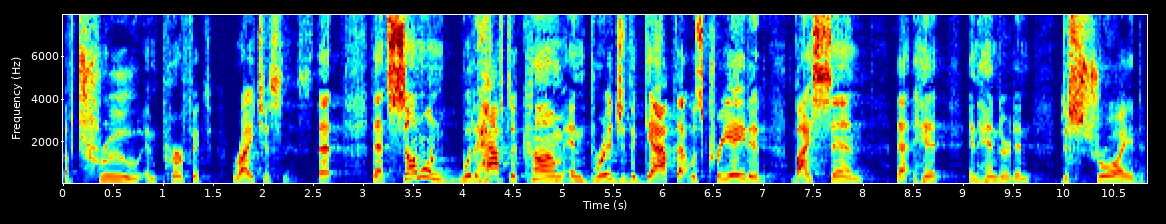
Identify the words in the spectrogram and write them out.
of true and perfect righteousness. That, that someone would have to come and bridge the gap that was created by sin that hit and hindered and destroyed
